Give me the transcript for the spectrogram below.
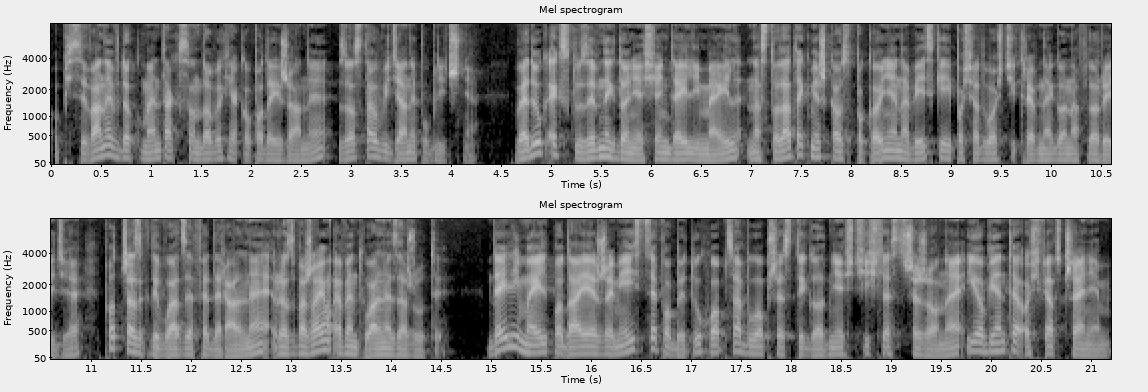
opisywany w dokumentach sądowych jako podejrzany, został widziany publicznie. Według ekskluzywnych doniesień Daily Mail, nastolatek mieszkał spokojnie na wiejskiej posiadłości krewnego na Florydzie, podczas gdy władze federalne rozważają ewentualne zarzuty. Daily Mail podaje, że miejsce pobytu chłopca było przez tygodnie ściśle strzeżone i objęte oświadczeniem,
